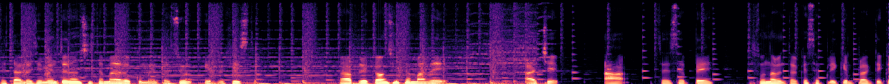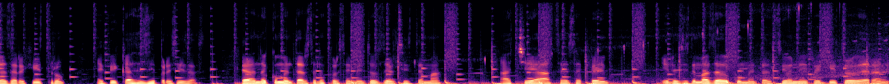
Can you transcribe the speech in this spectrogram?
Establecimiento de un sistema de documentación y registro. Para aplicar un sistema de HACCP es fundamental que se apliquen prácticas de registro eficaces y precisas. Deberán documentarse los procedimientos del sistema HACCP y los sistemas de documentación y registro deberán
